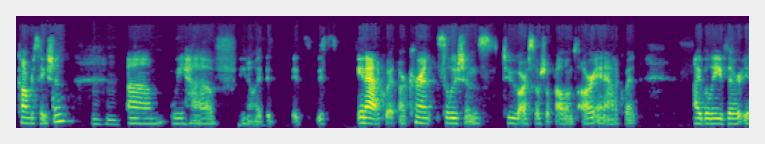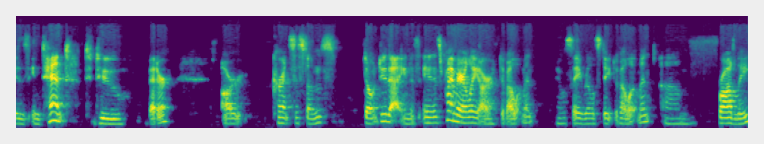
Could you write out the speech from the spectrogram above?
conversation. Mm-hmm. Um, we have, you know, it, it, it's inadequate. Our current solutions to our social problems are inadequate. I believe there is intent to do better. Our current systems don't do that. And it's, and it's primarily our development, I will say real estate development um, broadly.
